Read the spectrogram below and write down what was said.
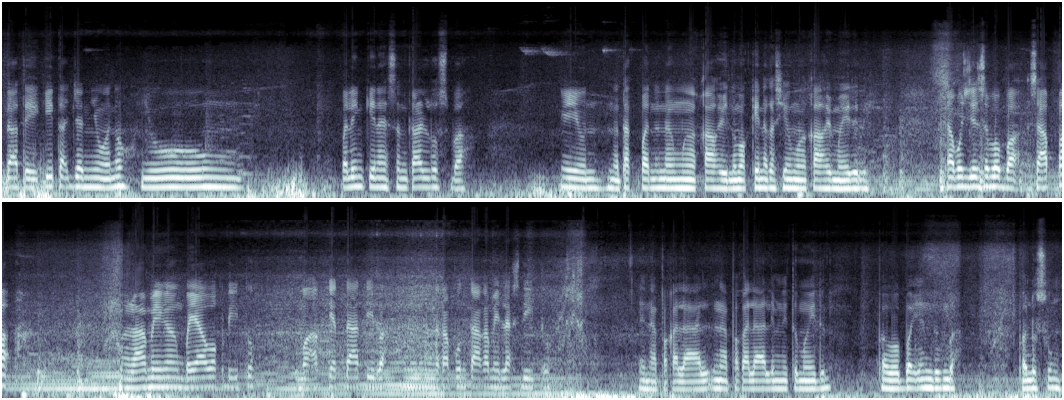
Dati kita dyan yung ano, yung palengke ng San Carlos ba? Ngayon, natakpan na ng mga kahoy. Lumaki na kasi yung mga kahoy mga idol eh. Tapos dyan sa baba, sapa. Marami ngang bayawak dito. Umaakyat dati ba? Nakapunta kami last dito. Yan, napakalal napakalalim nito mga idol. Pababa yan dun ba? Palusong.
